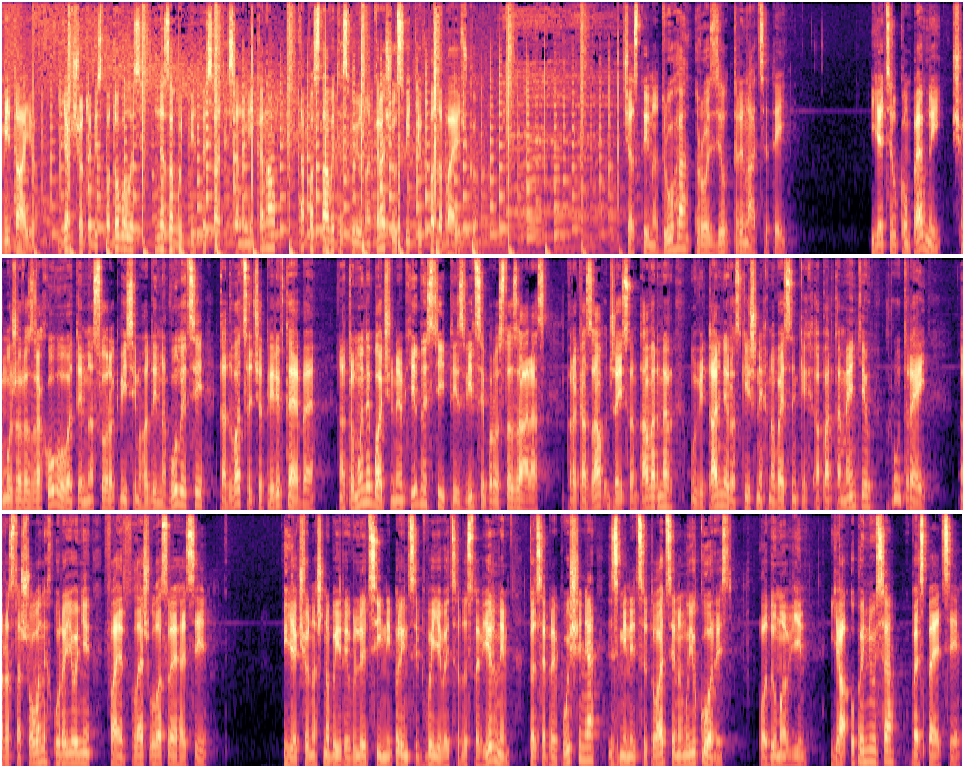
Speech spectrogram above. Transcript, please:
Вітаю! Якщо тобі сподобалось, не забудь підписатися на мій канал та поставити свою на кращу у світі вподобаєчку. Частина 2, розділ 13. Я цілком певний, що можу розраховувати на 48 годин на вулиці та 24 в тебе, а тому не бачу необхідності йти звідси просто зараз, проказав Джейсон Тавернер у вітальні розкішних новесеньких апартаментів Рут Рей, розташованих у районі Фаєрфлеш у Лас-Вегасі. І якщо наш новий революційний принцип виявиться достовірним, то це припущення змінить ситуацію на мою користь, подумав він. Я опинюся в безпеці.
